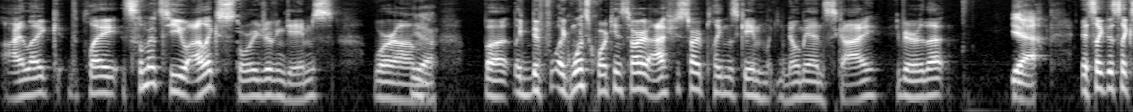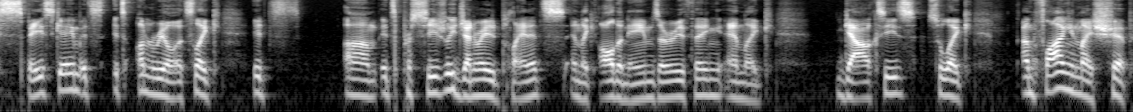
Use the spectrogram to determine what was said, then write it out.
I like to play, it's similar to you. I like story-driven games where, um, Yeah. But like before, like once quarantine started, I actually started playing this game, like No Man's Sky. Have you heard of that? Yeah. It's like this like space game. It's it's unreal. It's like it's um it's procedurally generated planets and like all the names of everything and like galaxies. So like I'm flying in my ship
